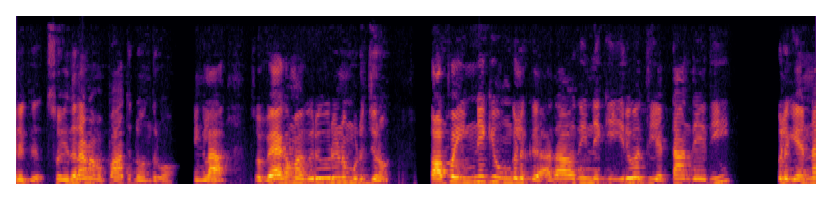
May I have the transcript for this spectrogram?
இருக்கு. ஸோ இதெல்லாம் நம்ம பார்த்துட்டு வந்துருவோம். ஓகேங்களா? ஸோ வேகமா விறுவிறுன்னு முடிஞ்சிரும். ஸோ அப்போ இன்னைக்கு உங்களுக்கு அதாவது இன்னைக்கு இருபத்தி எட்டாம் தேதி உங்களுக்கு என்ன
